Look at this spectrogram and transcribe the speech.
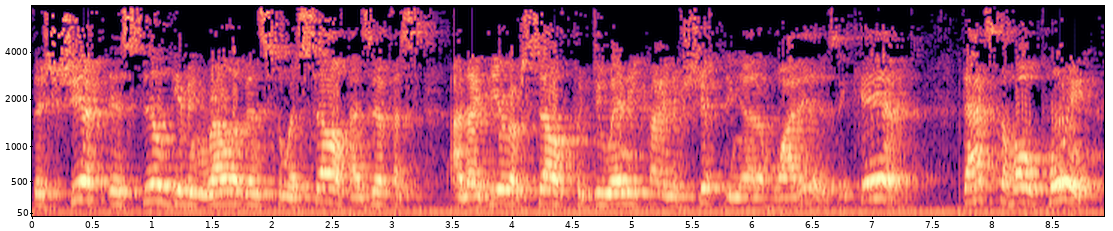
The shift is still giving relevance to a self as if a, an idea of self could do any kind of shifting out of what is. It can't. That's the whole point.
